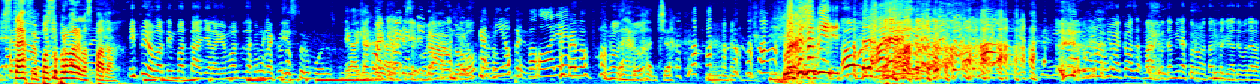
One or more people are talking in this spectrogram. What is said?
Steph, posso provare la spada? Il primo è morto in battaglia, raga, è morto da combattere. Raga, cosa sto rumore? Scusa. Raga, Raga, raga, sto telefono, pronto? Casino, per favore. Che bella fa- Pronto? faccia. Ma cosa dici? Oh, Come ultima cosa, Marco, dammi la corona, tanto gliela devo dare a...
